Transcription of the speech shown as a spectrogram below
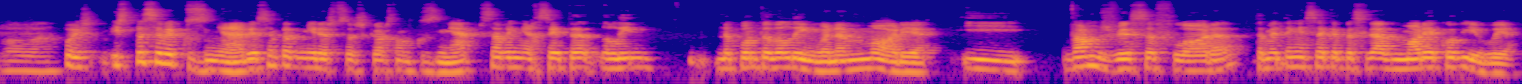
Boa. Pois, isto para saber cozinhar, eu sempre admiro as pessoas que gostam de cozinhar, porque sabem a receita ali na ponta da língua, na memória. E vamos ver se a Flora também tem essa capacidade de memória com a Bíblia.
